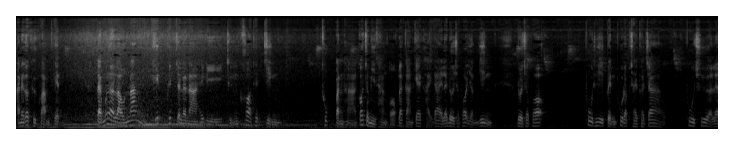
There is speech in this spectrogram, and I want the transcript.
อันนั้นก็คือความเท็จ แต่เมื่อเรานั่งคิดพิจารณาให้ดีถึงข้อเท็จจริง ทุกปัญหาก็จะมีทางออกและการแก้ไขได้ และโดยเฉพาะอย่างยิ่ง โดยเฉพาะ ผู้ที่เป็นผู้รับใช้พระเจ้า ผู้เชื่อและ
